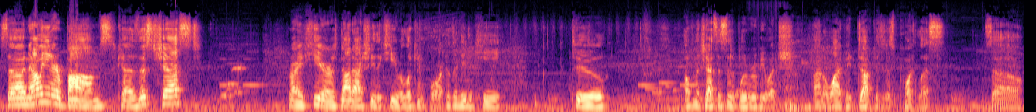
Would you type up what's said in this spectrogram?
So now we need our bombs, because this chest right here is not actually the key we're looking for because I need a key to open the chest. This is a blue ruby, which I don't know why I picked up because it's just pointless. So,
